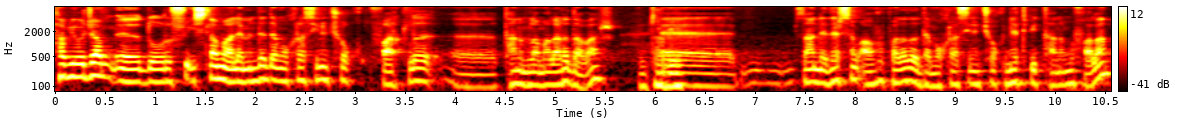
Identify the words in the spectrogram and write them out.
Tabii hocam e, doğrusu İslam aleminde demokrasinin çok farklı e, tanımlamaları da var. Tabii. E, zannedersem Avrupa'da da demokrasinin çok net bir tanımı falan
